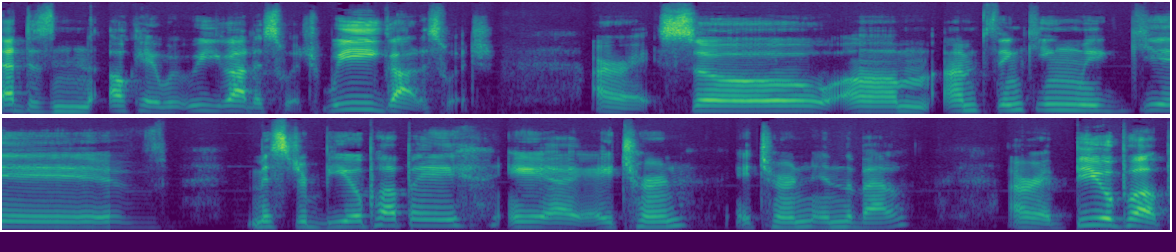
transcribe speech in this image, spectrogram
That doesn't... Okay, we, we gotta switch. We gotta switch. Alright, so, um, I'm thinking we give Mr. Beopup a, a, a turn. A turn in the battle. Alright, Beopup,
